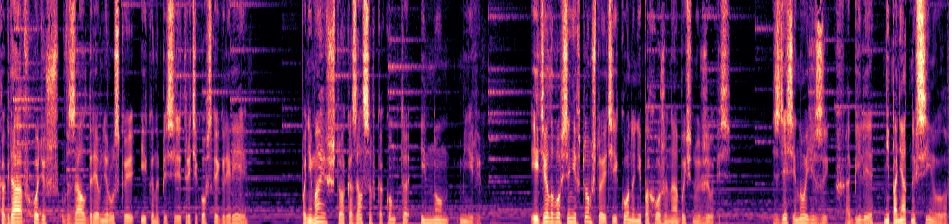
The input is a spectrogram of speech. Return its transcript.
Когда входишь в зал древнерусской иконописи Третьяковской галереи, понимаешь, что оказался в каком-то ином мире. И дело вовсе не в том, что эти иконы не похожи на обычную живопись. Здесь иной язык, обилие непонятных символов.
